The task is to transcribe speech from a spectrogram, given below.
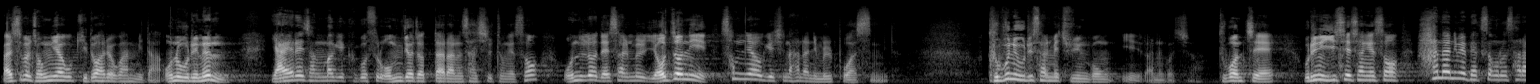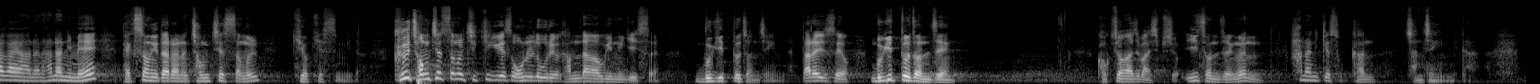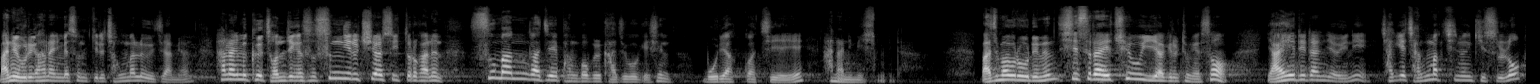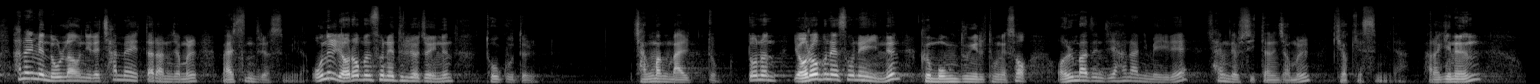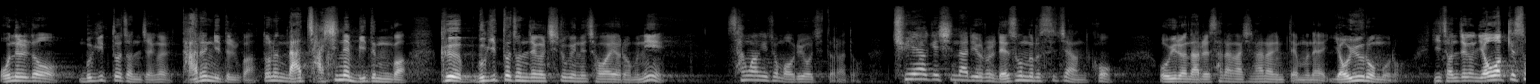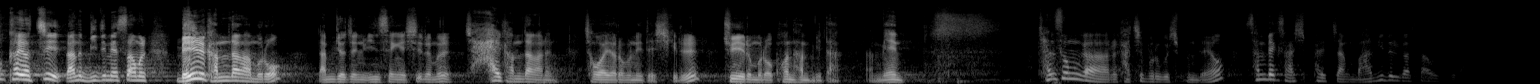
말씀을 정리하고 기도하려고 합니다. 오늘 우리는 야엘의 장막이 그곳으로 옮겨졌다라는 사실을 통해서 오늘도 내 삶을 여전히 섭리하고 계신 하나님을 보았습니다. 그분이 우리 삶의 주인공이라는 거죠. 두 번째, 우리는 이 세상에서 하나님의 백성으로 살아가야 하는 하나님의 백성이다라는 정체성을 기억했습니다. 그 정체성을 지키기 위해서 오늘도 우리가 감당하고 있는 게 있어요. 무기또 전쟁입니다. 따라해주세요. 무기또 전쟁. 걱정하지 마십시오. 이 전쟁은 하나님께 속한 전쟁입니다. 만일 우리가 하나님의 손길을 정말로 의지하면 하나님은 그 전쟁에서 승리를 취할 수 있도록 하는 수만 가지의 방법을 가지고 계신 모략과 지혜의 하나님이십니다. 마지막으로 우리는 시스라의 최후 이야기를 통해서 야엘이라는 여인이 자기의 장막 치는 기술로 하나님의 놀라운 일에 참여했다라는 점을 말씀드렸습니다. 오늘 여러분 손에 들려져 있는 도구들, 장막 말뚝, 또는 여러분의 손에 있는 그 몽둥이를 통해서 얼마든지 하나님의 일에 사용될 수 있다는 점을 기억했습니다. 바라기는 오늘도 무기토 전쟁을 다른 이들과 또는 나 자신의 믿음과 그 무기토 전쟁을 치르고 있는 저와 여러분이 상황이 좀 어려워지더라도 최악의 시나리오를 내 손으로 쓰지 않고 오히려 나를 사랑하신 하나님 때문에 여유로움으로 이 전쟁은 여호와께 속하였지라는 믿음의 싸움을 매일 감당함으로 남겨진 인생의 씨름을 잘 감당하는 저와 여러분이 되시기를 주의 이름으로 권합니다. 아멘. 찬송가를 같이 부르고 싶은데요. 348장 마귀들과 싸울지라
